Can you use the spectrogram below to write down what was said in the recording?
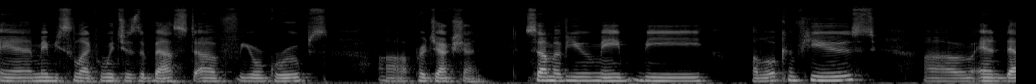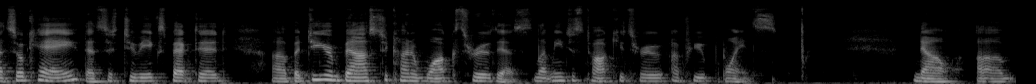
and maybe select which is the best of your group's uh, projection. Some of you may be a little confused, uh, and that's okay. That's just to be expected. Uh, but do your best to kind of walk through this. Let me just talk you through a few points. Now, um,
